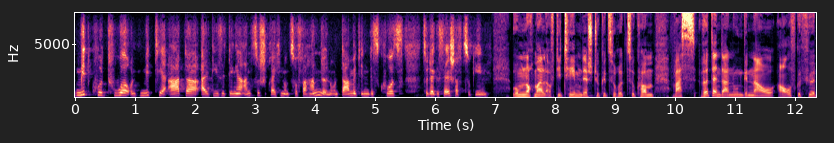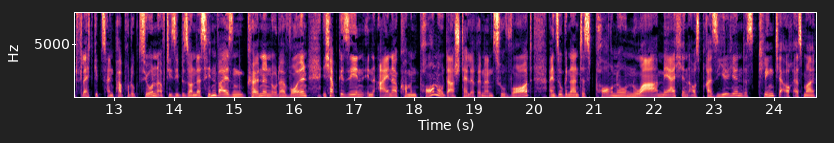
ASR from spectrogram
mit Kultur und mit Theater Theater, all diese Dinge anzusprechen und zu verhandeln und damit in Diskurs zu der Gesellschaft zu gehen. Um nochmal auf die Themen der Stücke zurückzukommen, was wird denn da nun genau aufgeführt? Vielleicht gibt es ein paar Produktionen, auf die Sie besonders hinweisen können oder wollen. Ich habe gesehen, in einer kommen Pornodarstellerinnen zu Wort, ein sogenanntes Porno-Noir-Märchen aus Brasilien. Das klingt ja auch erstmal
